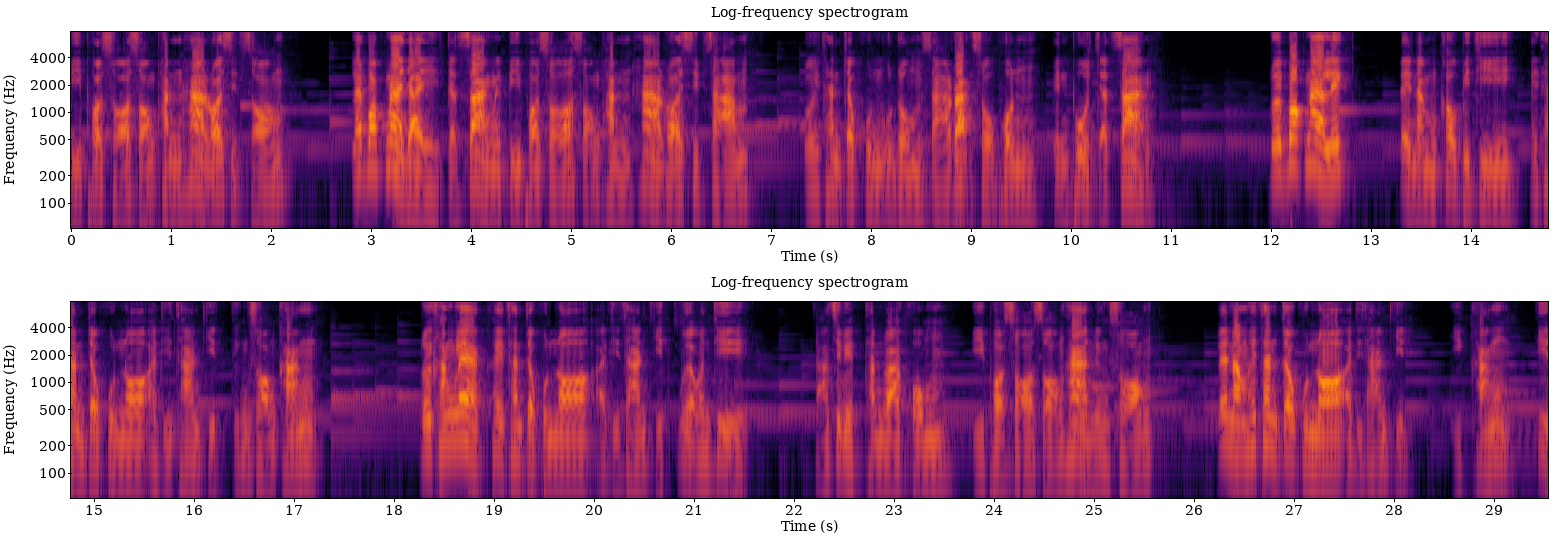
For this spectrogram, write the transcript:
ปีพศ 2512 และบล็อกหน้าใหญ่จัดสร้างในปีพศ 2513 โดยท่านเจ้าคุณอุดมสาระโสพลเป็นผู้จัดสร้าง โดยบล็อกหน้าเล็กได้นำเข้าพิธีให้ท่านเจ้าคุณนออธิษฐานจิตถึงสองครั้ง โดยครั้งแรกให้ท่านเจ้าคุณนออธิษฐานจิตเมื่อวันที่ 31 ธันวาคม ปีพศ 2512 และนำให้ท่านเจ้าคุณนออธิษฐานจิตอีกครั้งที่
